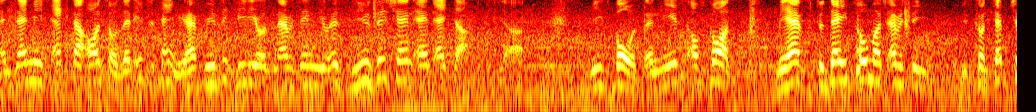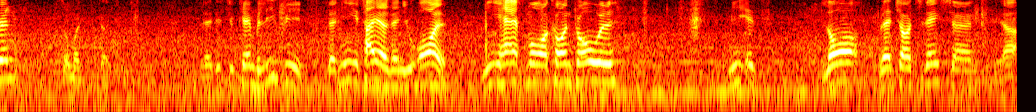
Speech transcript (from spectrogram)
And then me is actor also that is the same. You have music videos and everything. You is musician and actor yeah. Me is both. And me is of course we have today so much everything is conception so much that is you can believe me that me is higher than you all. Me have more control. Me is law recognition yeah.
